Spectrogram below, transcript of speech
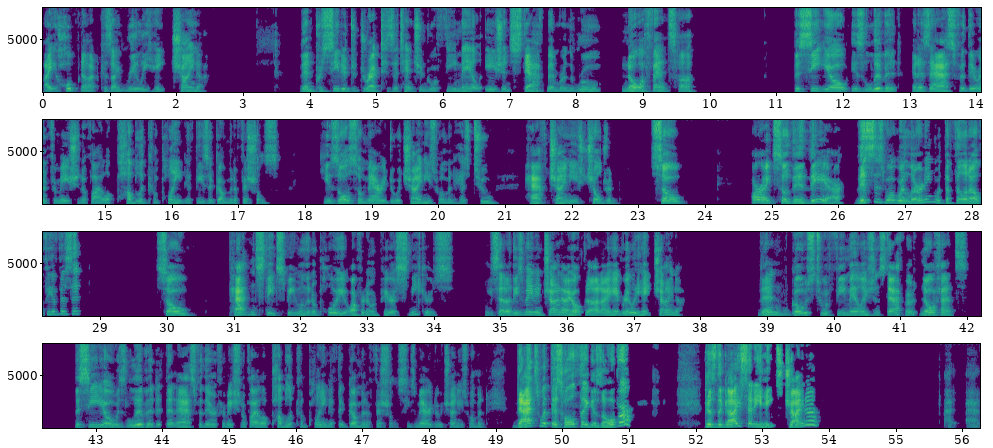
I hope not, because I really hate China. Then proceeded to direct his attention to a female Asian staff member in the room. No offense, huh? The CEO is livid and has asked for their information to file a public complaint if these are government officials. He is also married to a Chinese woman, has two half Chinese children. So, all right, so they're there. This is what we're learning with the Philadelphia visit. So, Patten stayed speaking with an employee, offered him a pair of sneakers. He said, Are these made in China? I hope not. I really hate China. Then goes to a female Asian staff member. No offense. The CEO was livid, then asked for their information to file a public complaint if they're government officials. He's married to a Chinese woman. That's what this whole thing is over? Because the guy said he hates China?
